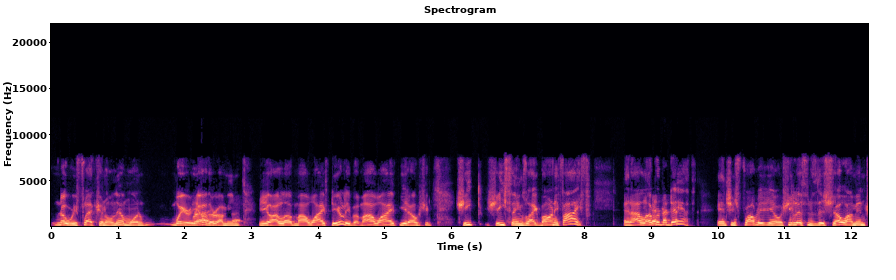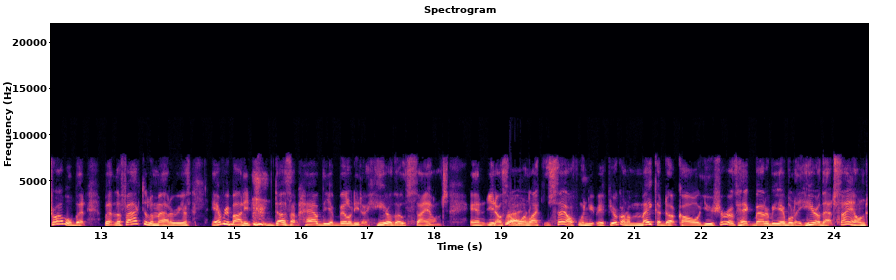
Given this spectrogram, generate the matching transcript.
no reflection on them one way or the Right, other. I mean, you know, I love my wife dearly, but my wife, you know, she she she sings like Barney Fife, and I love her to death. And she's probably, you know, if she listens to this show, I'm in trouble. But but the fact of the matter is, everybody doesn't have the ability to hear those sounds. And you know, someone like yourself, when you if you're going to make a duck call, you sure as heck better be able to hear that sound,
